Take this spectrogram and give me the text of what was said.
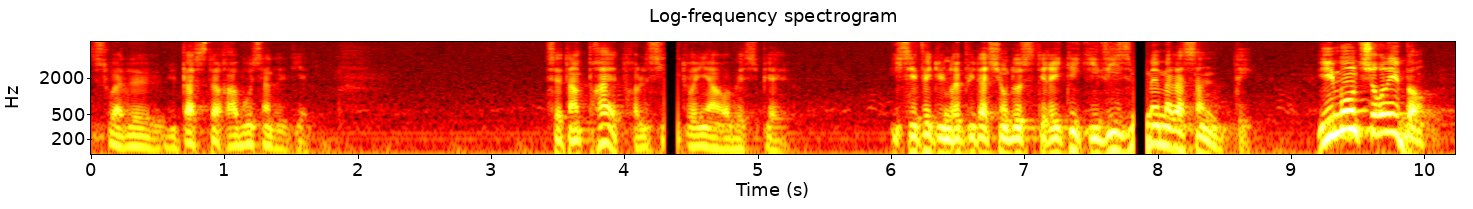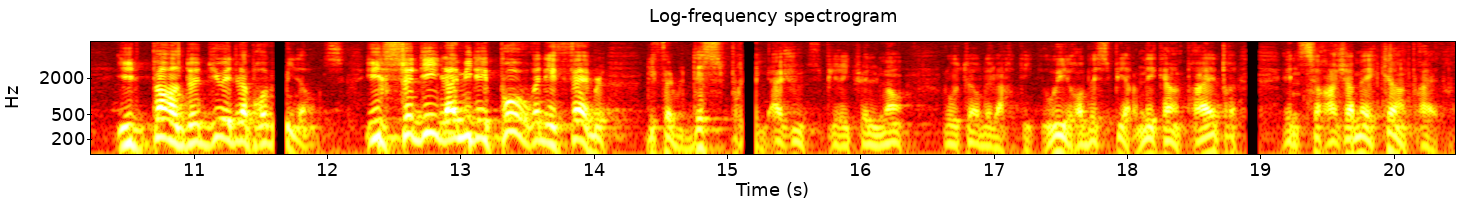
soit du pasteur Rabot Saint-Étienne. C'est un prêtre, le citoyen Robespierre. Il s'est fait une réputation d'austérité qui vise même à la sainteté. Il monte sur les bancs. Il parle de Dieu et de la providence. Il se dit l'ami des pauvres et des faibles, des faibles d'esprit, ajoute spirituellement l'auteur de l'article. Oui, Robespierre n'est qu'un prêtre et ne sera jamais qu'un prêtre.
